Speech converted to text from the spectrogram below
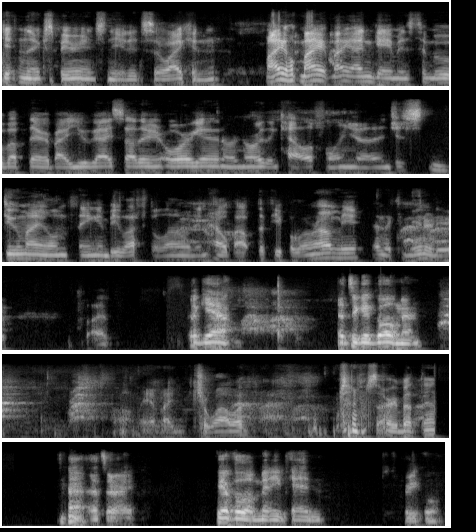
getting the experience needed, so I can. My, my my end game is to move up there by you guys, Southern Oregon or Northern California, and just do my own thing and be left alone and help out the people around me and the community. But But yeah, that's a good goal, man. oh man, my Chihuahua. Sorry about that. that's all right. We have a little mini pin. Pretty cool.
